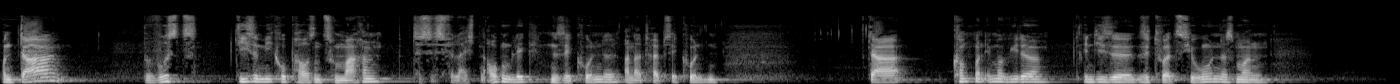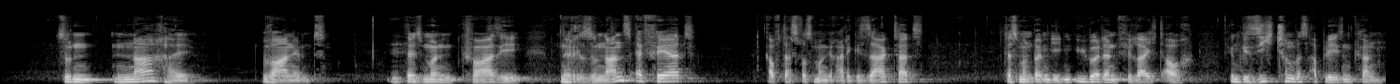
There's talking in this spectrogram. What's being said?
Und da bewusst diese Mikropausen zu machen, das ist vielleicht ein Augenblick, eine Sekunde, anderthalb Sekunden, da kommt man immer wieder in diese Situation, dass man so einen Nachhall wahrnimmt, mhm. dass man quasi eine Resonanz erfährt auf das, was man gerade gesagt hat, dass man beim Gegenüber dann vielleicht auch im Gesicht schon was ablesen kann,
